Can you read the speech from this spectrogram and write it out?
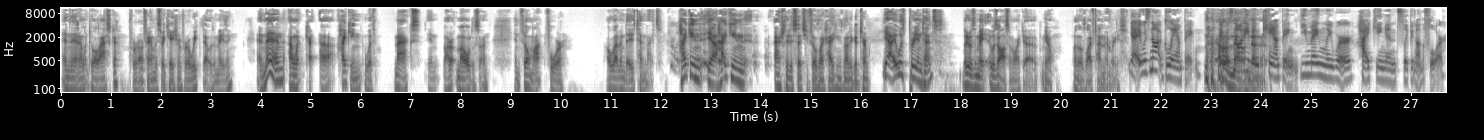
And then I went to Alaska for our family's vacation for a week. That was amazing. And then I went uh, hiking with Max in my, my oldest son in Philmont for 11 days, 10 nights. Hiking, yeah, hiking. Ashley just said she feels like hiking is not a good term. Yeah, it was pretty intense, but it was ama- it was awesome. Like a, you know, one of those lifetime memories. Yeah, it was not glamping. It Oh, was no, not even no, no. camping. You mainly were hiking and sleeping on the floor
